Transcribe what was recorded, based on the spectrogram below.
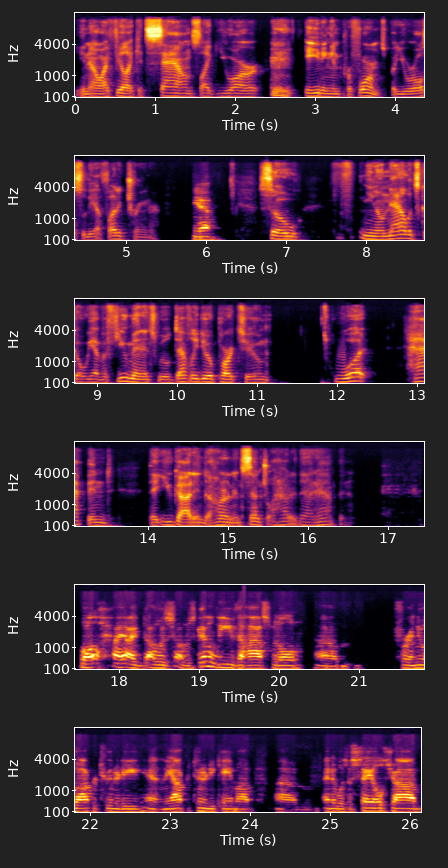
You know, I feel like it sounds like you are aiding in performance, but you are also the athletic trainer. Yeah. So you know, now let's go. We have a few minutes. We'll definitely do a part two. What happened that you got into Hunterdon Central? How did that happen? Well, I, I, I was I was going to leave the hospital um, for a new opportunity, and the opportunity came up, um, and it was a sales job.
